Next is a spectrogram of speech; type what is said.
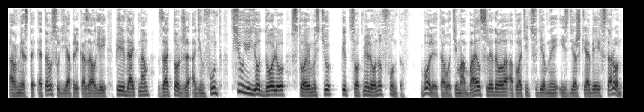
а вместо этого судья приказал ей передать нам за тот же один фунт всю ее долю стоимостью 500 миллионов фунтов. Более того, T-Mobile следовало оплатить судебные издержки обеих сторон,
